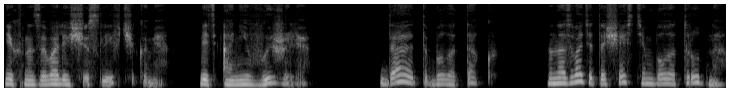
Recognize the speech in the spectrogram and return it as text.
Их называли счастливчиками, ведь они выжили. Да, это было так, но назвать это счастьем было трудно.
